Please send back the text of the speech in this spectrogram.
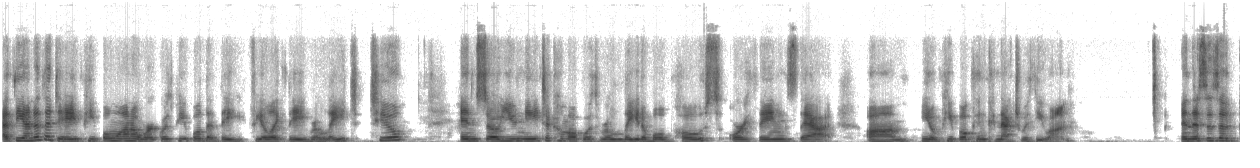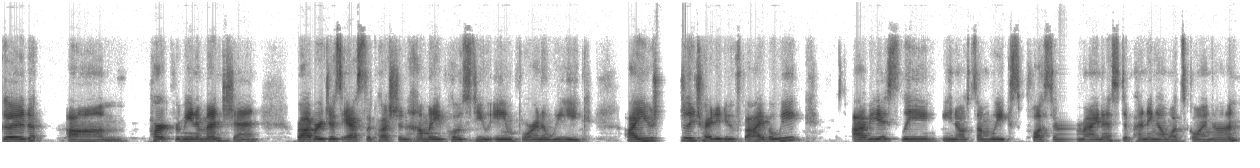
At the end of the day, people want to work with people that they feel like they relate to and so you need to come up with relatable posts or things that um, you know people can connect with you on. And this is a good um, part for me to mention. Robert just asked the question, how many posts do you aim for in a week? I usually try to do five a week. Obviously, you know, some weeks plus or minus, depending on what's going on.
